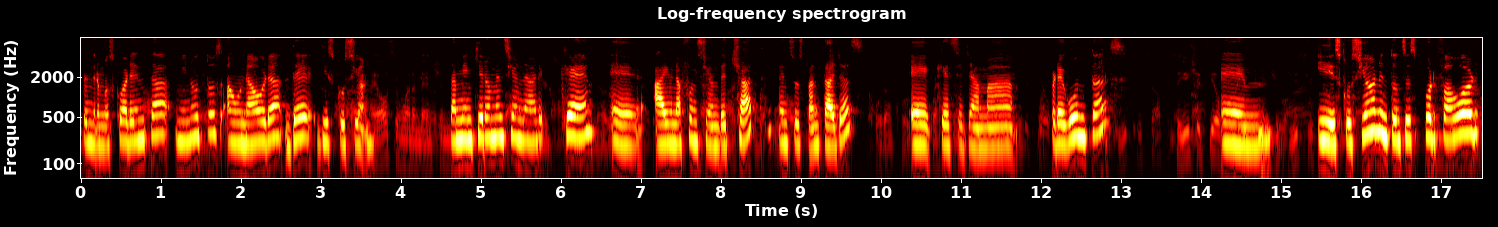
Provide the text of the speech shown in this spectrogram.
tendremos 40 minutos a una hora de discusión. También quiero mencionar que eh, hay una función de chat en sus pantallas eh, que se llama preguntas. y discusión. Entonces, por favor,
